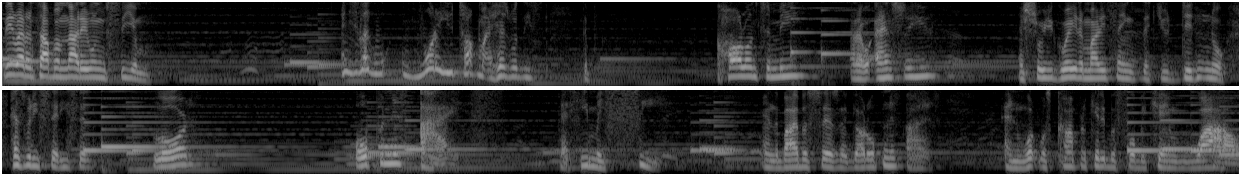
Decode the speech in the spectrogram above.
They're right on top of them now, they don't even see them. And he's like, What are you talking about? Here's what these the, call unto me, and I will answer you and show you great and mighty things that you didn't know. Here's what he said. He said, Lord, open his eyes that he may see. And the Bible says that God opened his eyes, and what was complicated before became wow.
